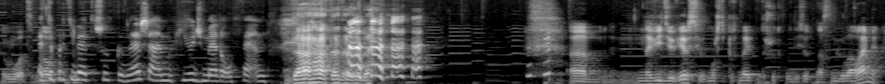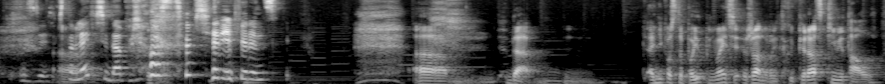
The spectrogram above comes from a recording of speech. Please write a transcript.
Вот, но... Это про тебя эта шутка, знаешь, I'm a huge metal fan. Да, да, да, да. на видеоверсии вы можете посмотреть эту шутку здесь вот у нас над головами. Здесь. А, Вставляйте сюда, пожалуйста, все референсы. Да, они просто поют, понимаете, жанр такой пиратский металл.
